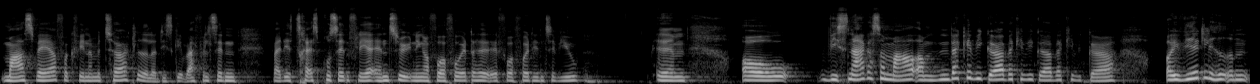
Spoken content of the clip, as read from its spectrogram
meget sværere for kvinder med tørklæde, eller de skal i hvert fald sende, hvad er det, 60 procent flere ansøgninger for at få et, øh, for at få et interview. Mm. Øhm, og vi snakker så meget om, hvad kan vi gøre, hvad kan vi gøre, hvad kan vi gøre? Og i virkeligheden,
